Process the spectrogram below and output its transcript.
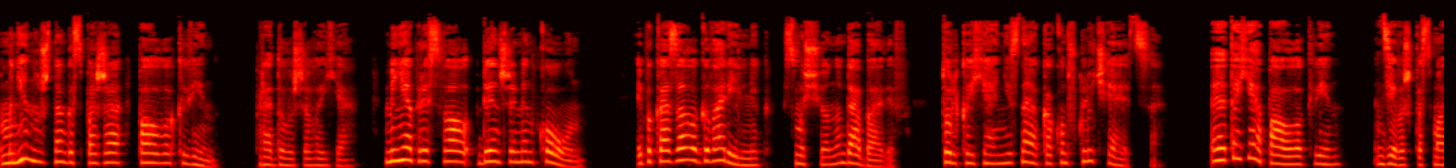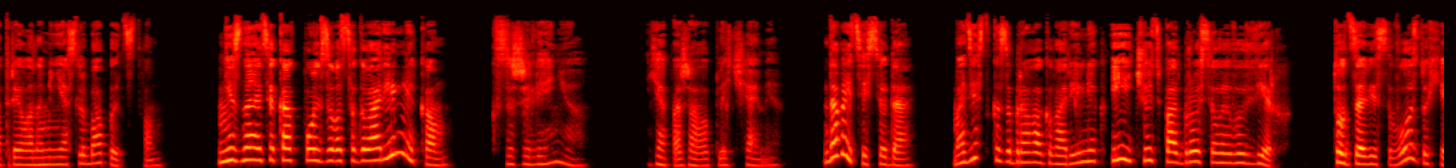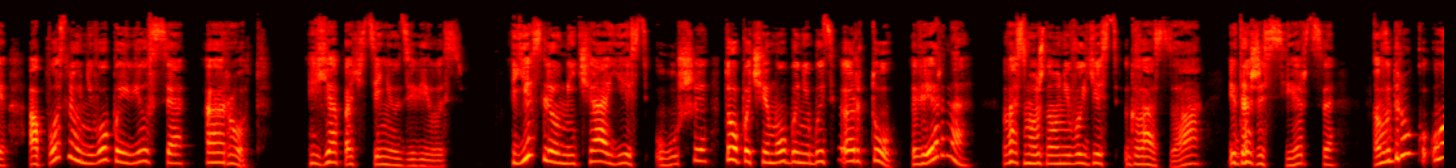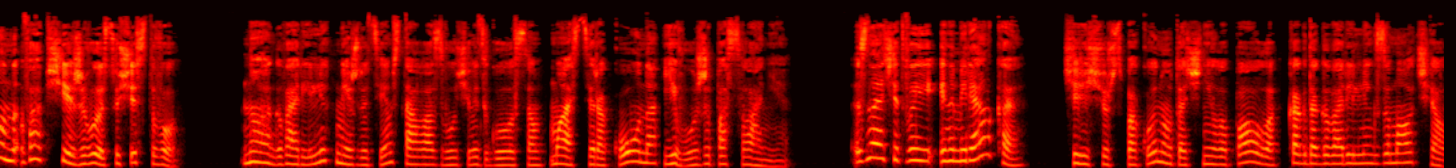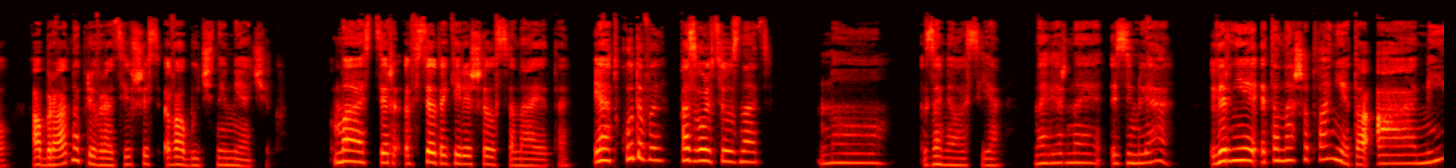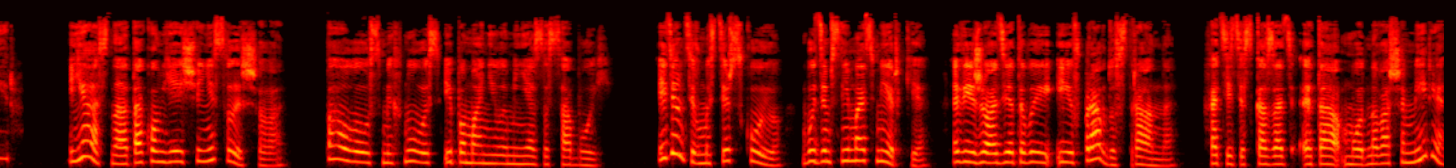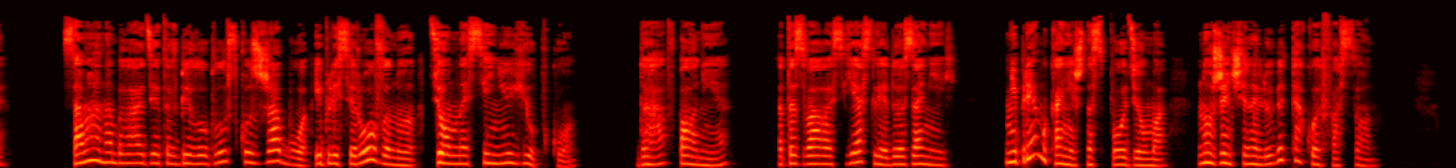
«Мне нужна госпожа Паула Квин», — продолжила я. «Меня прислал Бенджамин Коун и показала говорильник, смущенно добавив. «Только я не знаю, как он включается». «Это я, Паула Квин», – девушка смотрела на меня с любопытством. «Не знаете, как пользоваться говорильником?» «К сожалению». Я пожала плечами. «Давайте сюда». Модистка забрала говорильник и чуть подбросила его вверх. Тот завис в воздухе, а после у него появился рот. Я почти не удивилась. Если у меча есть уши, то почему бы не быть рту, верно? Возможно, у него есть глаза и даже сердце. Вдруг он вообще живое существо? Ну а говорильник между тем стал озвучивать голосом мастера Коуна его же послание. «Значит, вы иномерянка?» Чересчур спокойно уточнила Паула, когда говорильник замолчал, обратно превратившись в обычный мячик. Мастер все-таки решился на это. «И откуда вы, позвольте узнать?» «Ну...» — замялась я. «Наверное, Земля? Вернее, это наша планета, а мир...» «Ясно, о таком я еще не слышала». Паула усмехнулась и поманила меня за собой. «Идемте в мастерскую, будем снимать мерки. Вижу, одеты вы и вправду странно. Хотите сказать, это модно в вашем мире?» Сама она была одета в белую блузку с жабо и плессированную темно-синюю юбку. «Да, вполне», — отозвалась я, следуя за ней. «Не прямо, конечно, с подиума, но женщина любит такой фасон».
